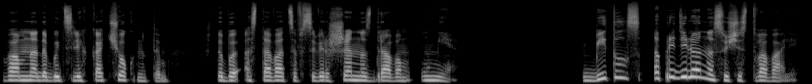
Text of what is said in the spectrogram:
Вам надо быть слегка чокнутым, чтобы оставаться в совершенно здравом уме. Битлз определенно существовали,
